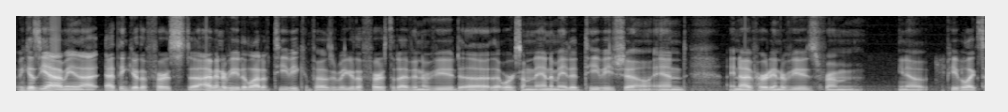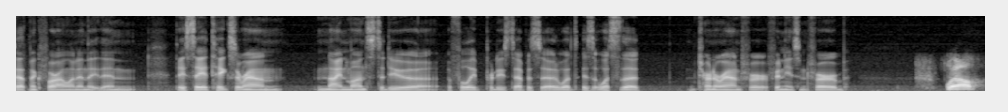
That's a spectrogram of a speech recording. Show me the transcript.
because yeah, I mean, I, I think you're the first. Uh, I've interviewed a lot of TV composers, but you're the first that I've interviewed uh, that works on an animated TV show. And you know, I've heard interviews from you know people like Seth MacFarlane, and they and they say it takes around nine months to do a, a fully produced episode. What is what's the turnaround for Phineas and Ferb? Well,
